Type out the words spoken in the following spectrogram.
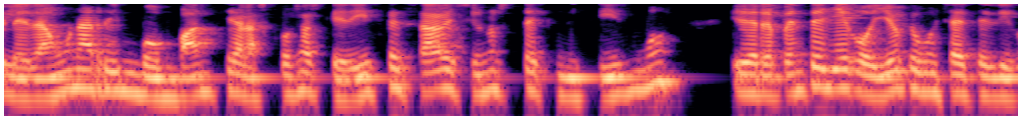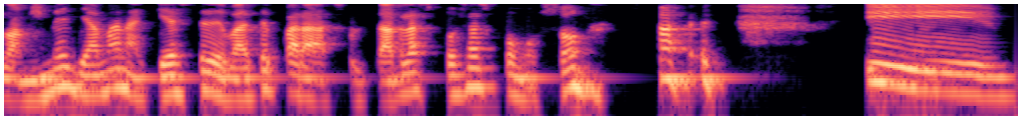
le da una rimbombancia a las cosas que dice, ¿sabes? Y unos tecnicismos y de repente llego yo que muchas veces digo, a mí me llaman aquí a este debate para soltar las cosas como son, ¿sabes? Y,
